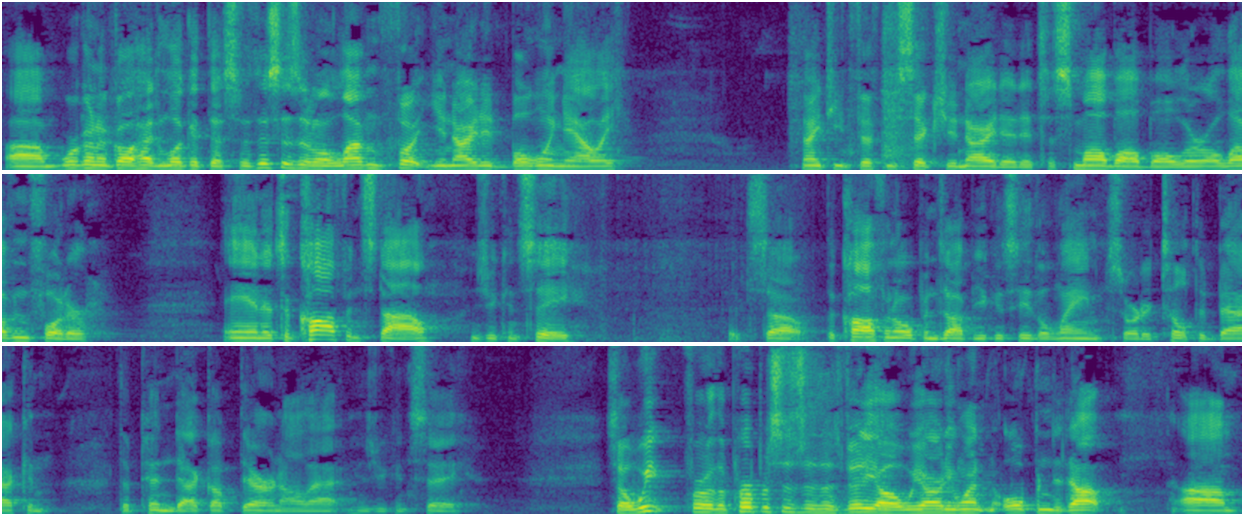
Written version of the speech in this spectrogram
um, we're going to go ahead and look at this. So this is an 11 foot United bowling alley, 1956 United. It's a small ball bowler, 11 footer, and it's a coffin style, as you can see. It's uh, the coffin opens up. You can see the lane sort of tilted back and the pin deck up there and all that, as you can see. So we, for the purposes of this video, we already went and opened it up. Um,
